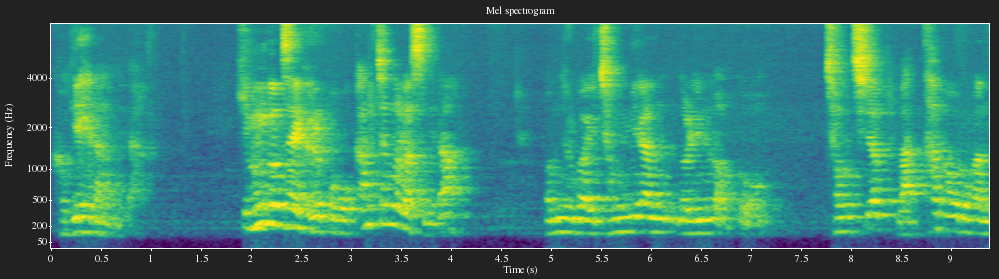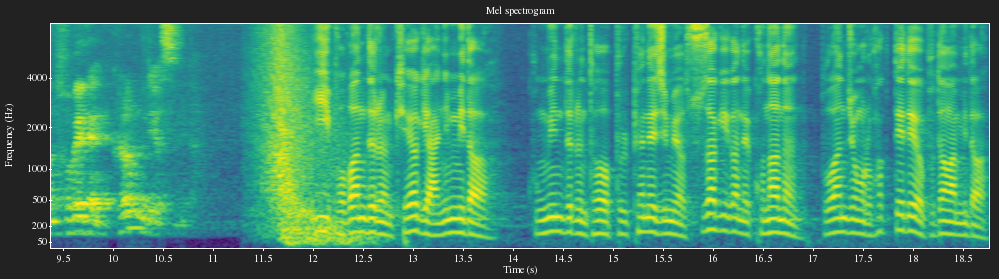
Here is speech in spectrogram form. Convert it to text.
거기에 해당합니다. 김웅 검사의 글을 보고 깜짝 놀랐습니다. 법률과의 정밀한 논리는 없고 정치적 마타도로만 도배된 그런 글이었습니다. 이 법안들은 개혁이 아닙니다. 국민들은 더 불편해지며 수사기관의 권한은 무한정으로 확대되어 부당합니다.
